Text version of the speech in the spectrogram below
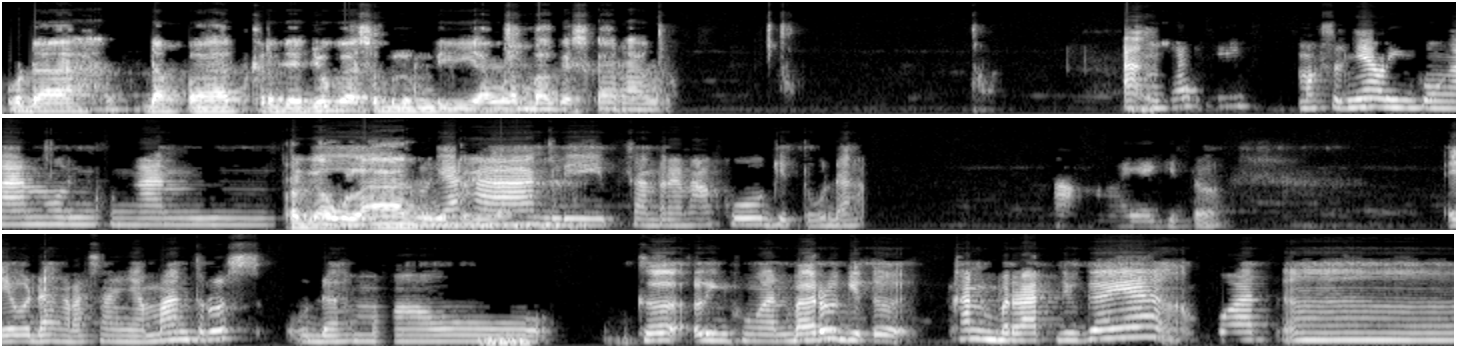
udah dapat kerja juga sebelum di yang lembaga sekarang. ah enggak sih. Maksudnya lingkungan lingkungan di Pergaulan gitu ya. di pesantren aku gitu udah ah, ya gitu. Ya udah ngerasa nyaman terus udah mau ke lingkungan baru gitu. Kan berat juga ya buat eh,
